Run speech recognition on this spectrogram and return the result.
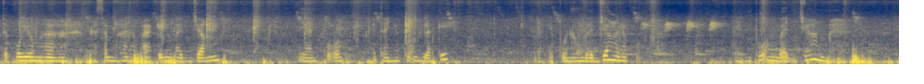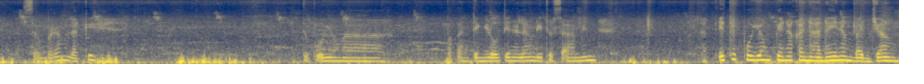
Ito po yung ah, kasamahan ng aking badyang. Ayan po. oh. Kita nyo po ang laki. Laki po ng badyang. Ano po? Ayan po ang badyang. Sobrang laki. Ito po yung ah, bakanting lote na lang dito sa amin. Ito po yung pinakananay ng badyang.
